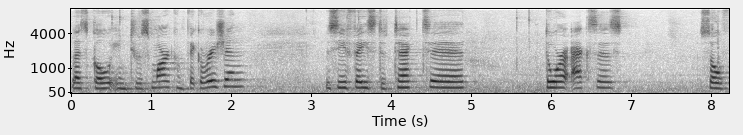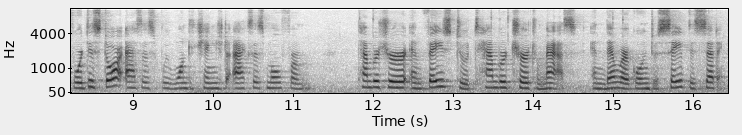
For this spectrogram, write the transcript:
Let's go into smart configuration. You see face detected, door access. So for this door access, we want to change the access mode from temperature and phase to temperature to mass. And then we're going to save this setting.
